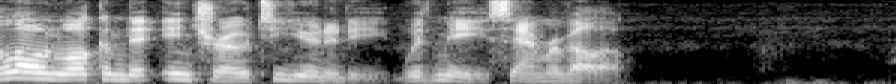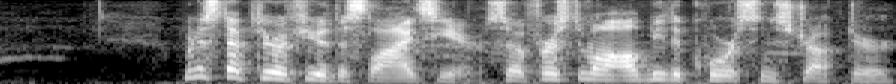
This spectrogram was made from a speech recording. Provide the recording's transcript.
Hello and welcome to Intro to Unity with me, Sam Rivello. I'm going to step through a few of the slides here. So first of all, I'll be the course instructor.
